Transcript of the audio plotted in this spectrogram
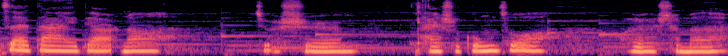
再大一点呢，就是开始工作或者什么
